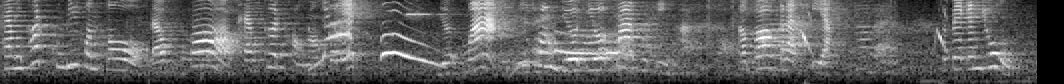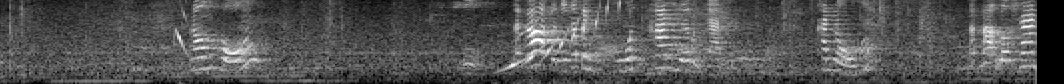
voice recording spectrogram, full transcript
แพมเพิร์ดคุณพี่คนโต แล้วก็แพมเพิร์ดของน้องตัวเล็กเยอะมากมีช่องเยอะเยอะๆมากจริงๆค่ะ แล้วก็กระดาษเปียก สเปรย์กันยุงนมผงนี่แล้วก็ตัวนี้ก็เป็นมูสฆ่าเชื้อเหมือนกัน ขนม แล้วก็โลชั่น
